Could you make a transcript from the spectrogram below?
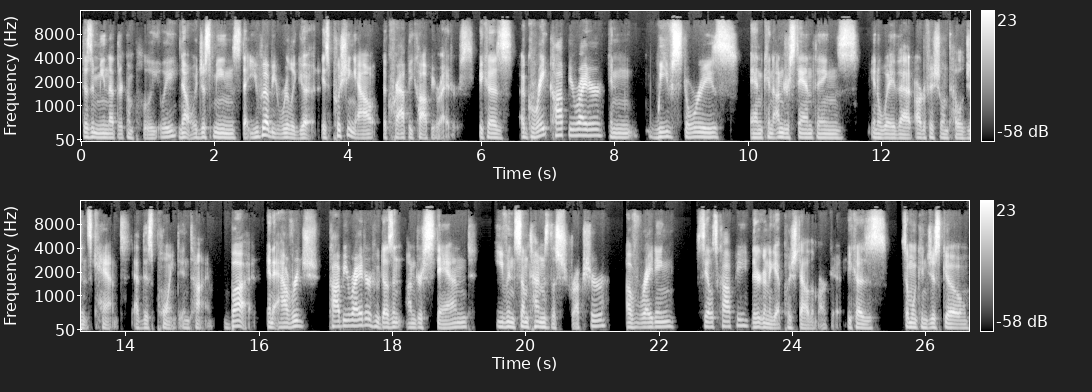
doesn't mean that they're completely. No, it just means that you've got to be really good is pushing out the crappy copywriters because a great copywriter can weave stories and can understand things in a way that artificial intelligence can't at this point in time. But an average copywriter who doesn't understand even sometimes the structure of writing sales copy, they're going to get pushed out of the market because someone can just go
